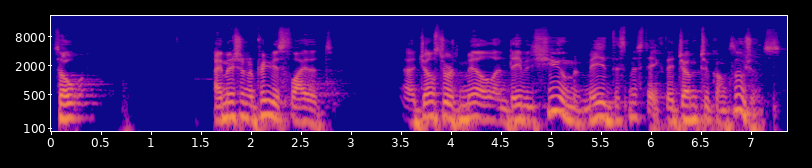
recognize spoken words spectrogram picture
So I mentioned on a previous slide that uh, John Stuart Mill and David Hume made this mistake. They jumped to conclusions.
